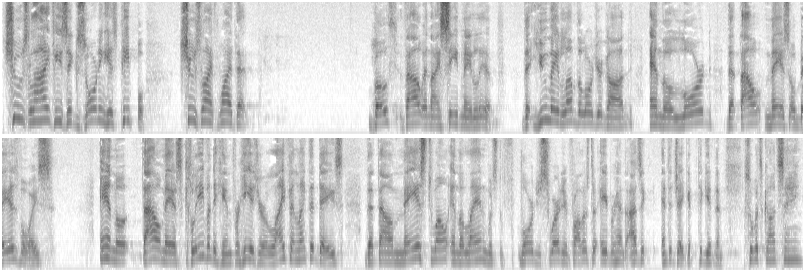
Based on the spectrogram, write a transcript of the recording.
Choose life. He's exhorting his people. Choose life. Why? That both thou and thy seed may live, that you may love the Lord your God, and the Lord that thou mayest obey his voice, and thou mayest cleave unto him, for he is your life and length of days, that thou mayest dwell in the land which the Lord you swear to your fathers, to Abraham, to Isaac, and to Jacob, to give them. So what's God saying?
